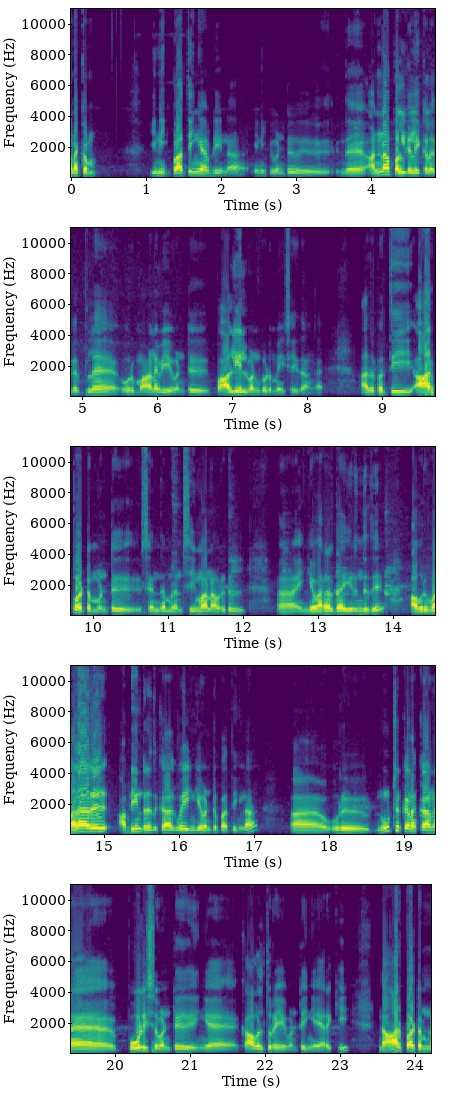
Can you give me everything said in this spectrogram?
வணக்கம். இன்னைக்கு பார்த்தீங்க அப்படின்னா இன்னைக்கு வந்துட்டு இந்த அண்ணா பல்கலைக்கழகத்தில் ஒரு மாணவியை வந்துட்டு பாலியல் வன்கொடுமை செய்தாங்க. அதை பற்றி ஆர்ப்பாட்டம் வந்துட்டு செந்தமிழன் சீமான் அவர்கள் இங்கே வர்றதா இருந்தது. அவர் வராரு அப்படின்றதுக்காகவே இங்கே வந்துட்டு பார்த்தீங்கன்னா ஒரு நூற்றுக்கணக்கான போலீஸை வந்துட்டு இங்கே காவல்துறையை வந்துட்டு இங்கே இறக்கி இந்த ஆர்ப்பாட்டம்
